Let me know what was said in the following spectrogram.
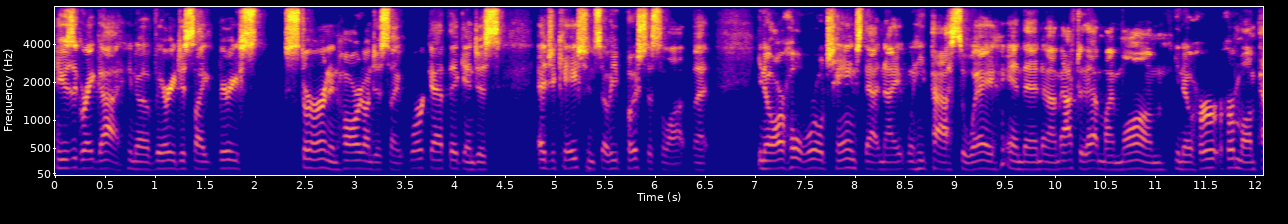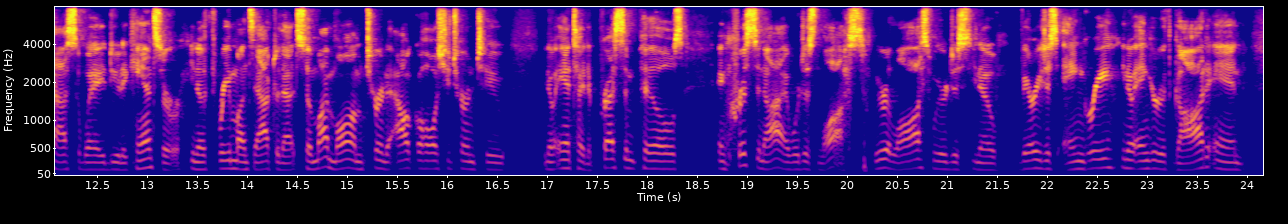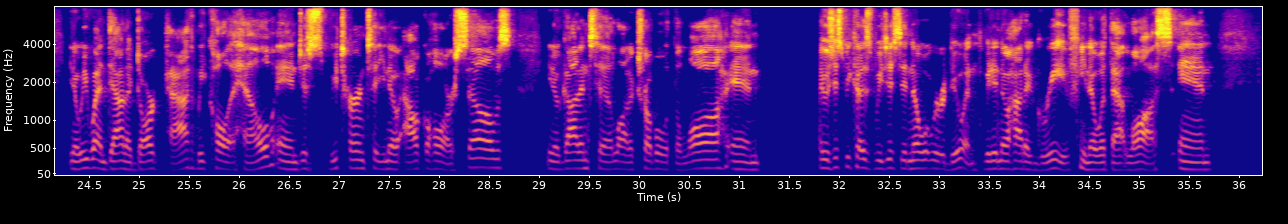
he was a great guy, you know, very just like very stern and hard on just like work ethic and just education. So he pushed us a lot. But, you know, our whole world changed that night when he passed away. And then um, after that, my mom, you know, her her mom passed away due to cancer. You know, three months after that. So my mom turned to alcohol. She turned to, you know, antidepressant pills and Chris and I were just lost. We were lost. We were just, you know, very just angry, you know, angry with God. And, you know, we went down a dark path. We call it hell. And just we turned to, you know, alcohol ourselves, you know, got into a lot of trouble with the law. And it was just because we just didn't know what we were doing. We didn't know how to grieve, you know, with that loss. And,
